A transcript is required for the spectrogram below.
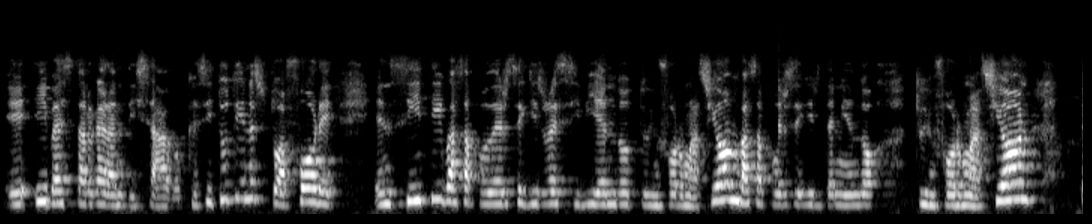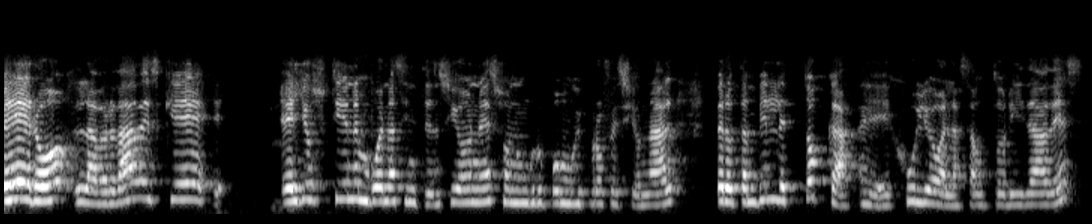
eh, iba a estar garantizado, que si tú tienes tu Afore en Citi, vas a poder seguir recibiendo tu información, vas a poder seguir teniendo tu información, pero la verdad es que ellos tienen buenas intenciones, son un grupo muy profesional, pero también le toca, eh, Julio, a las autoridades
